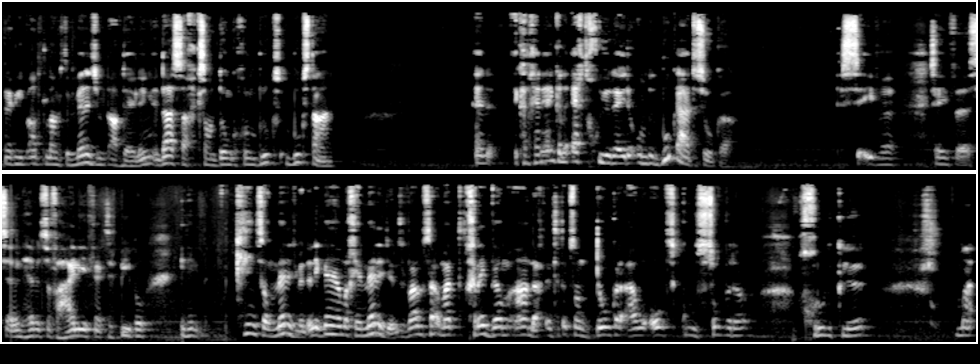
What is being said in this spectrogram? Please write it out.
En ik liep altijd langs de managementafdeling en daar zag ik zo'n donkergroen boek, staan. En ik had geen enkele echt goede reden om dit boek uit te zoeken. Seven, seven, seven Habits of Highly Effective People. Ik denk, klinkt zo management. En ik ben helemaal geen manager. Dus waarom zou... Maar het greep wel mijn aandacht. En het had ook zo'n donkere, oude, oldschool, sombere, groene kleur. Maar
